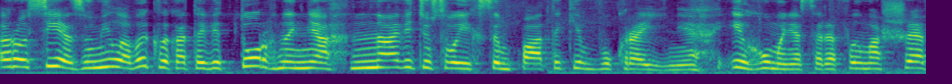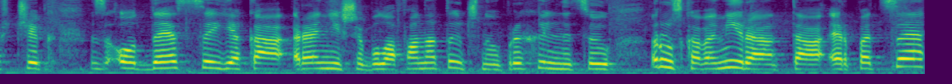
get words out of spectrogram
Росія зуміла викликати відторгнення навіть у своїх симпатиків в Україні. Ігуменя Серафима Шевчик з Одеси, яка раніше була фанатичною прихильницею Рускава міра та РПЦ,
